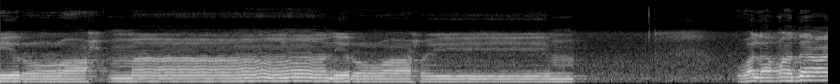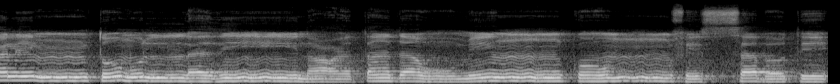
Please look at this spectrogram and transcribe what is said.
الرحمن الرحيم. ولقد علمتم الذين اعتدوا منكم في السبت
